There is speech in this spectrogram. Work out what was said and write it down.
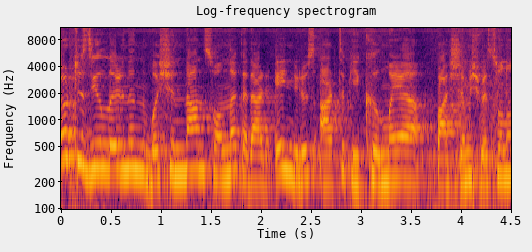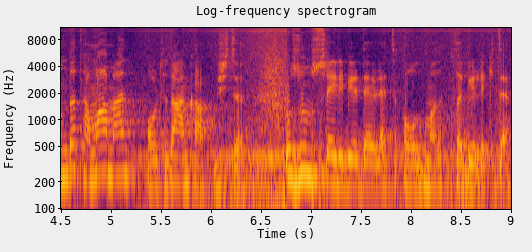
1400 yıllarının başından sonuna kadar Endülüs artık yıkılmaya başlamış ve sonunda tamamen ortadan kalkmıştı. Uzun süreli bir devlet olmakla birlikte.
